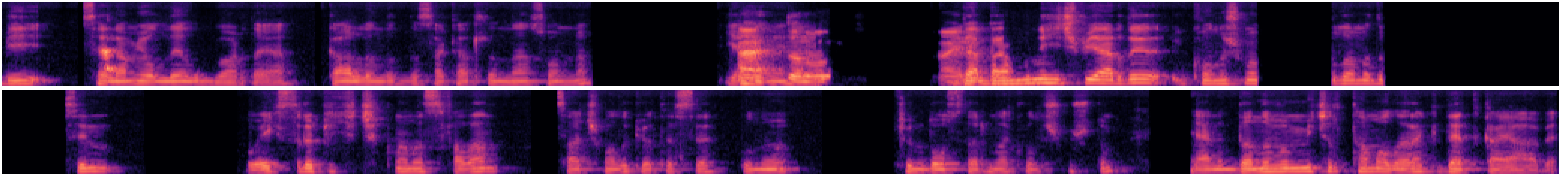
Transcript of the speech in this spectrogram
bir, selam yollayalım bu arada ya. Garland'ın da sakatlığından sonra. Yani Heh, Donovan. Aynen. ben, ben bunu hiçbir yerde konuşma bulamadım. Senin bu ekstra pik çıkmaması falan saçmalık ötesi. Bunu tüm dostlarımla konuşmuştum. Yani Donovan Mitchell tam olarak that guy abi.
